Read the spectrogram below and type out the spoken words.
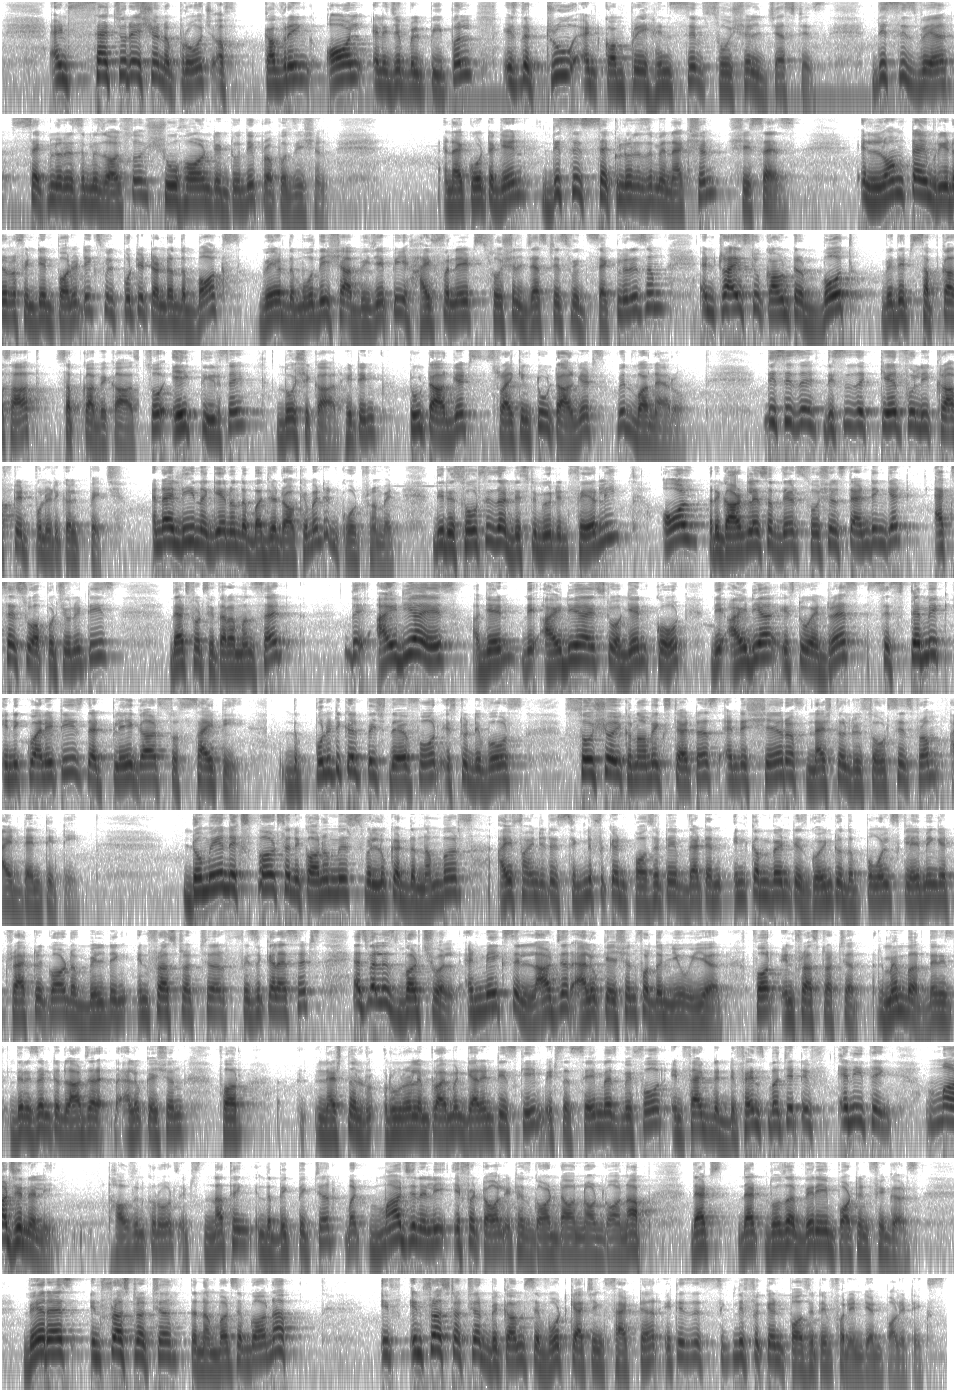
and saturation approach of covering all eligible people is the true and comprehensive social justice. This is where secularism is also shoehorned into the proposition And I quote again, this is secularism in action, she says. A long-time reader of Indian politics will put it under the box where the Modi Shah BJP hyphenates social justice with secularism and tries to counter both with its Sabka Saath, Sabka Vikas. So, ek tir se do shikar, hitting two targets, striking two targets with one arrow. This is a, this is a carefully crafted political pitch. And I lean again on the budget document and quote from it. The resources are distributed fairly. All, regardless of their social standing, get access to opportunities. That's what Sitharaman said. The idea is, again, the idea is to again quote, the idea is to address systemic inequalities that plague our society. The political pitch, therefore, is to divorce socio-economic status and a share of national resources from identity. Domain experts and economists will look at the numbers. I find it a significant positive that an incumbent is going to the polls claiming a track record of building infrastructure, physical assets, as well as virtual, and makes a larger allocation for the new year for infrastructure. Remember, there is there isn't a larger allocation for National Rural Employment Guarantee Scheme. It's the same as before. In fact, the defense budget, if anything, marginally 1000 crores, it's nothing in the big picture, but marginally, if at all, it has gone down, not gone up. That's, that, those are very important figures. Whereas infrastructure, the numbers have gone up. If infrastructure becomes a vote catching factor, it is a significant positive for Indian politics.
